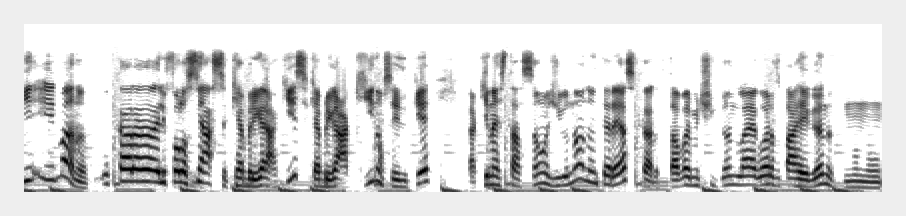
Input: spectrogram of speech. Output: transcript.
E, e, mano, o cara, ele falou assim: ah, você quer brigar aqui? Você quer brigar aqui? Não sei do que. Aqui na estação. Eu digo: não, não interessa, cara. Tu tava me xingando lá e agora tu tá arregando. Não, não,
